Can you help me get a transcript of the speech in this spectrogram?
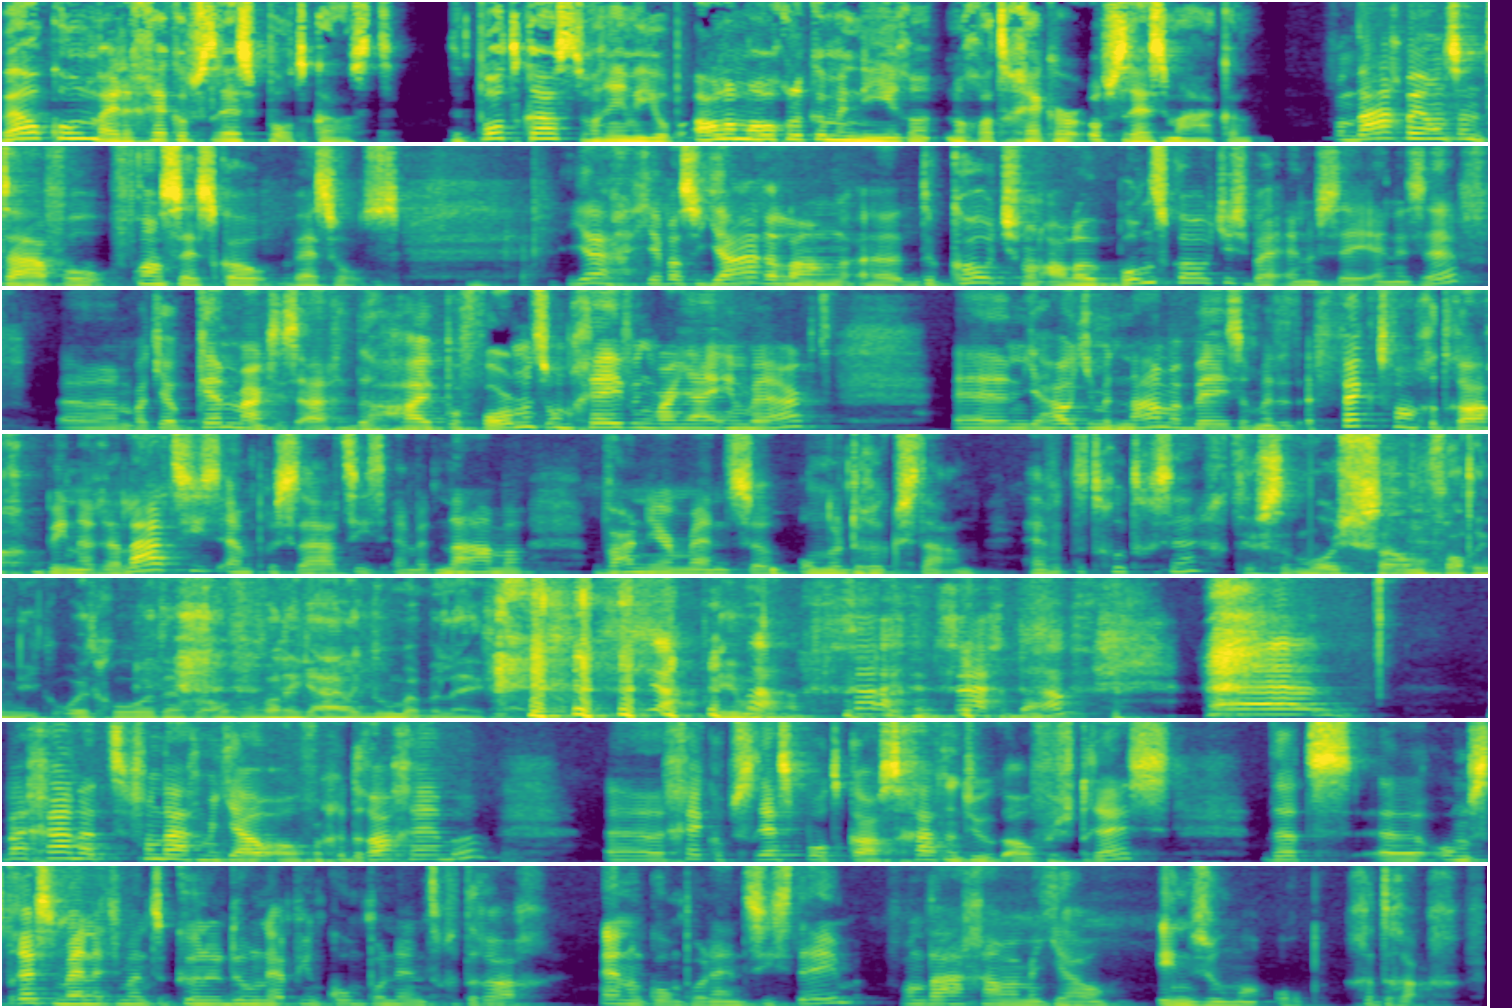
Welkom bij de Gek op Stress podcast. De podcast waarin we je op alle mogelijke manieren nog wat gekker op stress maken. Vandaag bij ons aan tafel Francesco Wessels. Ja, je was jarenlang uh, de coach van alle bondscoaches bij NOC-NSF. Uh, wat jou kenmerkt is eigenlijk de high-performance omgeving waar jij in werkt. En je houdt je met name bezig met het effect van gedrag binnen relaties en prestaties. En met name wanneer mensen onder druk staan. Heb ik dat goed gezegd? Het is de mooiste samenvatting die ik ooit gehoord heb over wat ik eigenlijk doe met mijn leven. ja, prima. Nou, graag, gedaan. Uh, wij gaan het vandaag met jou over gedrag hebben. Uh, Gek op Stress podcast gaat natuurlijk over stress. Dat uh, om stressmanagement te kunnen doen heb je een component gedrag en een component systeem. Vandaag gaan we met jou inzoomen op gedrag.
